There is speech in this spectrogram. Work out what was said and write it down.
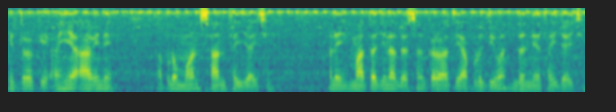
મિત્રો, કે અહીંયા આવીને આપણું મન શાંત થઈ જાય છે અને માતાજીના દર્શન કરવાથી આપણું જીવન ધન્ય થઈ જાય છે.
